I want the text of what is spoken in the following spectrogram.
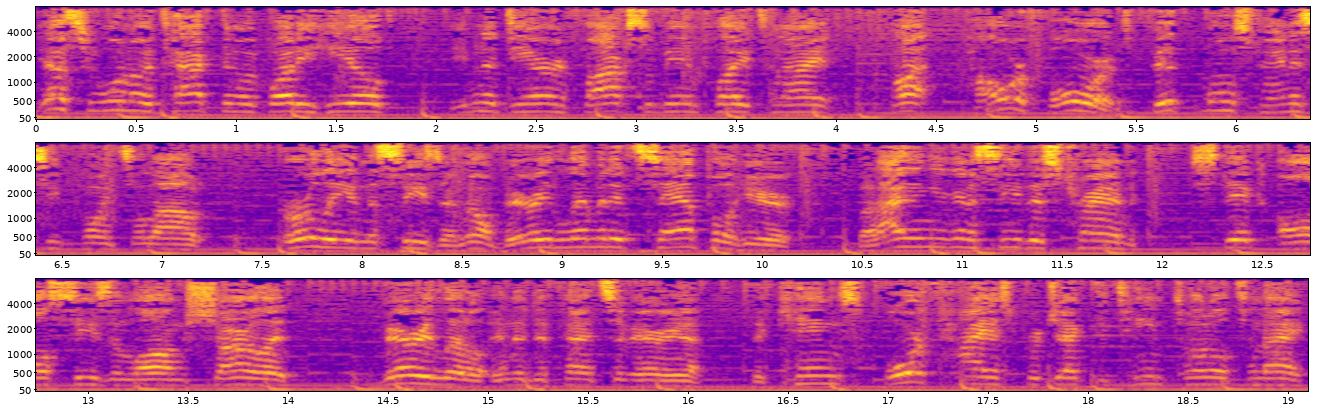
yes, we want to attack them with Buddy Hield. Even a De'Aaron Fox will be in play tonight. But power forwards, fifth most fantasy points allowed early in the season. No, very limited sample here, but I think you're going to see this trend stick all season long. Charlotte, very little in the defensive area. The Kings, fourth highest projected team total tonight.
